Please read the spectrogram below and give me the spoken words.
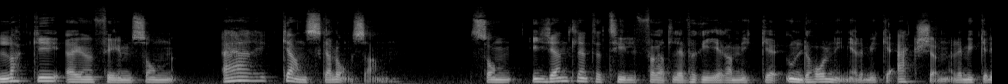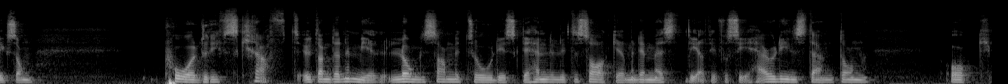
Lucky är ju en film som är ganska långsam. Som egentligen inte är till för att leverera mycket underhållning eller mycket action eller mycket liksom pådriftskraft. Utan den är mer långsam, metodisk, det händer lite saker men det är mest det att vi får se Harry Dean Stanton och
